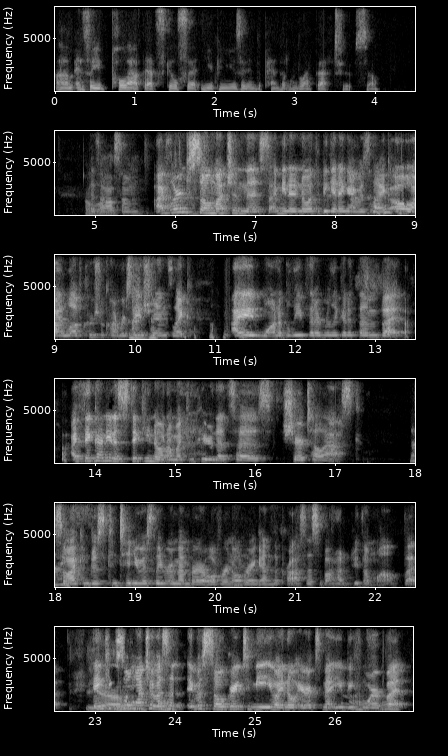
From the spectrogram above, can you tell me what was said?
Um, and so you pull out that skill set and you can use it independently like that too. So. That's awesome. It. I've learned so much in this. I mean, I know at the beginning I was like, oh, I love crucial conversations. like, I want to believe that I'm really good at them, but I think I need a sticky note on my computer that says share, tell, ask. Nice. So I can just continuously remember over and over again the process about how to do them well. But thank yeah. you so much. It was it was so great to meet you. I know Eric's met you before, but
